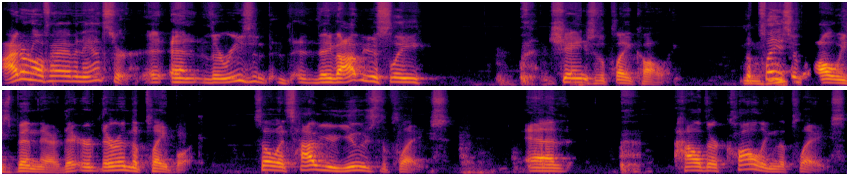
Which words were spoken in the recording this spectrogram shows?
I don't know if I have an answer. And the reason they've obviously changed the play calling. The mm-hmm. plays have always been there. They're they're in the playbook. So it's how you use the plays and how they're calling the plays.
